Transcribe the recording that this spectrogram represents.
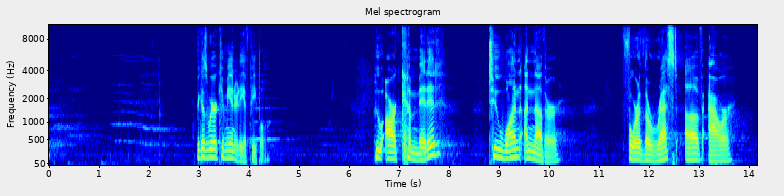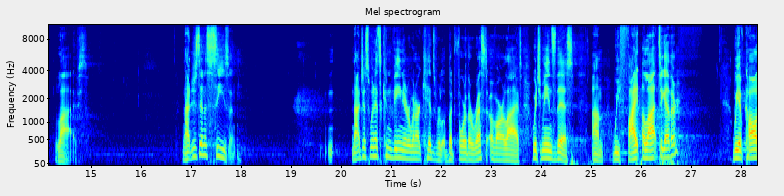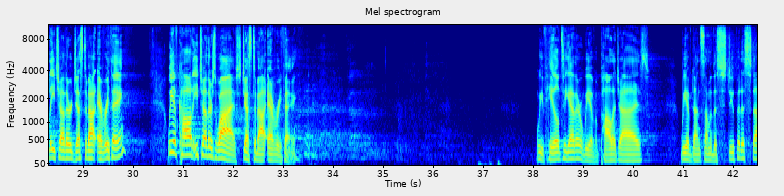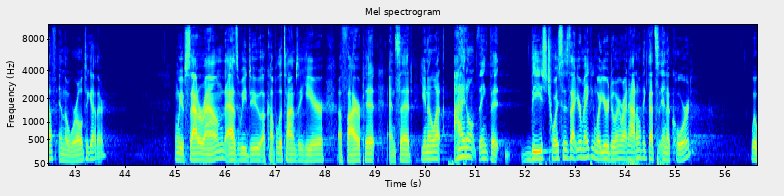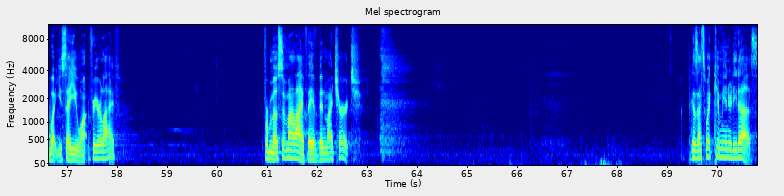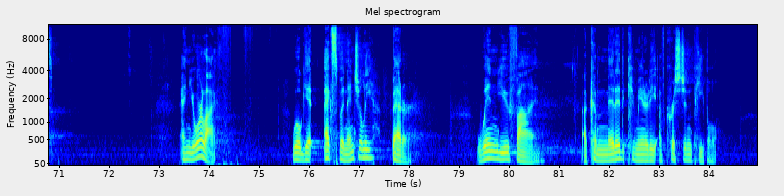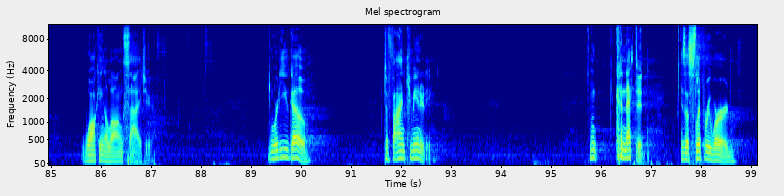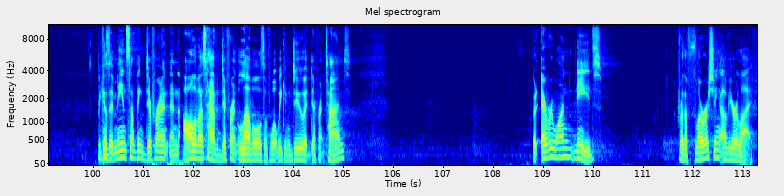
Because we're a community of people who are committed to one another for the rest of our lives. Not just in a season, not just when it's convenient or when our kids were, but for the rest of our lives, which means this um, we fight a lot together. We have called each other just about everything. We have called each other's wives just about everything. We've healed together. We have apologized. We have done some of the stupidest stuff in the world together. And we have sat around, as we do a couple of times a year, a fire pit, and said, you know what? I don't think that these choices that you're making, what you're doing right now, I don't think that's in accord with what you say you want for your life. For most of my life, they have been my church. Because that's what community does. And your life will get exponentially better when you find a committed community of Christian people walking alongside you. Where do you go to find community? Hmm, connected is a slippery word because it means something different, and all of us have different levels of what we can do at different times. But everyone needs, for the flourishing of your life,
